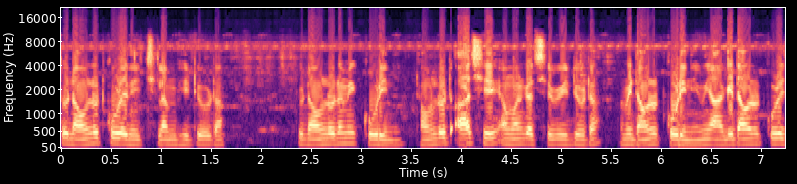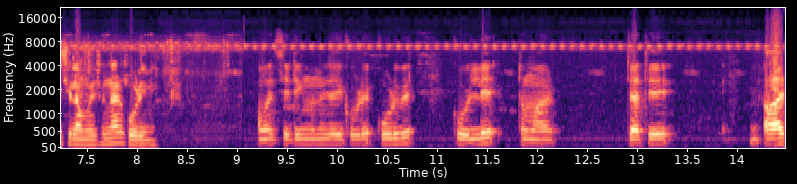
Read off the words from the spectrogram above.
তো ডাউনলোড করে নিচ্ছিলাম ভিডিওটা। তো ডাউনলোড আমি করিনি। ডাউনলোড আছে আমার কাছে ভিডিওটা। আমি ডাউনলোড করিনি। আমি আগে ডাউনলোড করেছিলাম, ওই জন্য আর করিনি। আমার সেটিং অনুযায়ী করে, করবে, করলে তোমার যাতে আর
